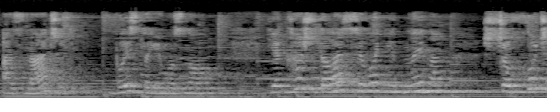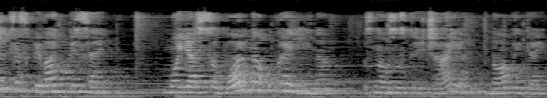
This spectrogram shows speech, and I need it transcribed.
а значить, вистоїмо знов. Яка ж вдалась сьогодні днина, що хочеться співати пісень. Моя соборна Україна знов зустрічає новий день.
